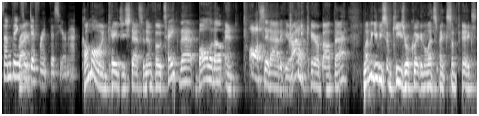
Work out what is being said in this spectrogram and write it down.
some things are different this year, Mac. Come on, KG Stats and Info. Take that, ball it up, and toss it out of here. I don't care about that. Let me give you some keys real quick, and let's make some picks.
